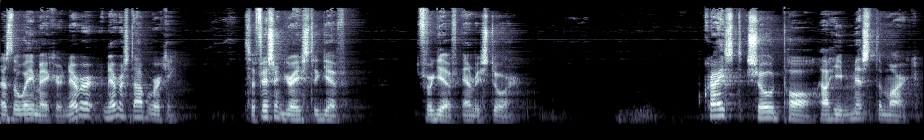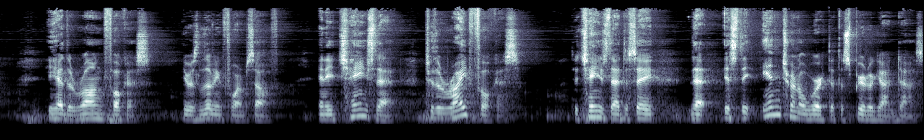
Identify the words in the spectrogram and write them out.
as the waymaker. Never, never stop working. Sufficient grace to give, forgive, and restore. Christ showed Paul how he missed the mark he had the wrong focus. He was living for himself. And he changed that to the right focus. To change that to say that it's the internal work that the Spirit of God does.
